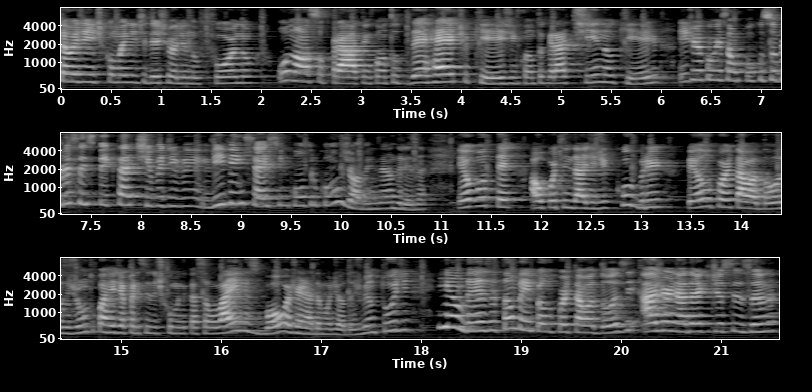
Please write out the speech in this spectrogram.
Então, gente, como a gente deixou ali no forno, o nosso prato, enquanto derrete o queijo, enquanto gratina o queijo, a gente vai conversar um pouco sobre essa expectativa de vivenciar esse encontro com os jovens, né, Andresa? Eu vou ter a oportunidade de cobrir pelo Portal A12, junto com a Rede Aparecida de Comunicação lá em Lisboa, a Jornada Mundial da Juventude, e a Andresa também pelo Portal A12, a Jornada Arquidiocesana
